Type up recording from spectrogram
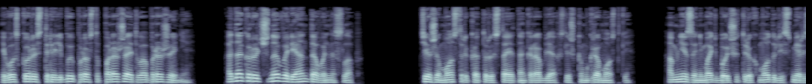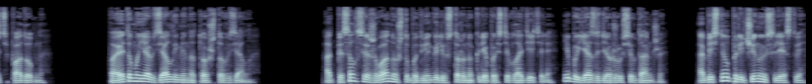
Его скорость стрельбы просто поражает воображение. Однако ручной вариант довольно слаб. Те же монстры, которые стоят на кораблях, слишком громоздки. А мне занимать больше трех модулей смерти подобно. Поэтому я взял именно то, что взял. Отписался Жвану, чтобы двигали в сторону крепости владетеля, ибо я задержусь в данже. Объяснил причину и следствие,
